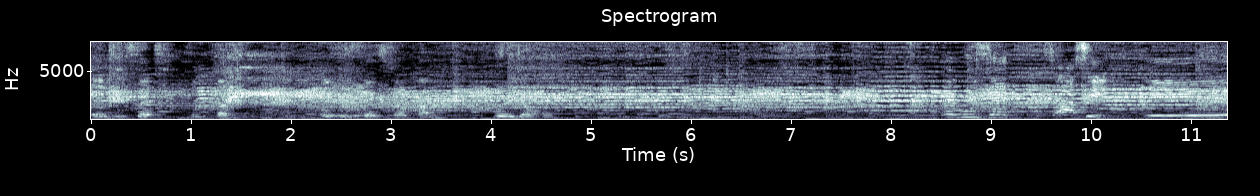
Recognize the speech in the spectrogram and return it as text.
Eh buset, Sultan. Eh buset, Sultan. Wih jauh. Eh buset, asik. Eh,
